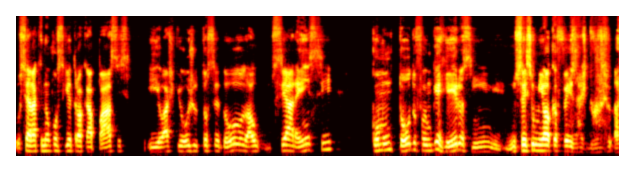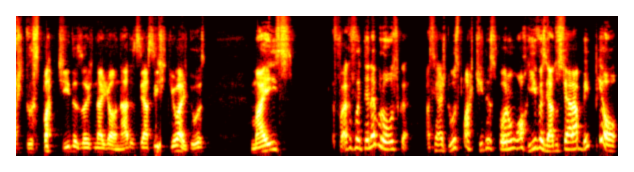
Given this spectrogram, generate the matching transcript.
o Ceará que não conseguia trocar passes. E eu acho que hoje o torcedor cearense, como um todo, foi um guerreiro. assim Não sei se o Minhoca fez as duas, as duas partidas hoje na jornada, se assistiu as duas, mas foi, foi tenebroso, cara. Assim, as duas partidas foram horríveis e a do Ceará bem pior.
